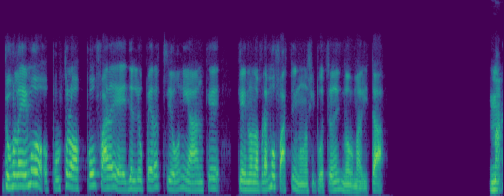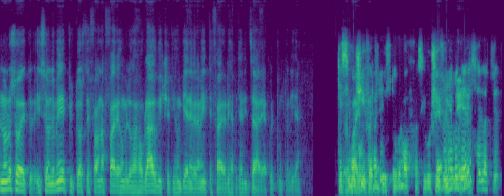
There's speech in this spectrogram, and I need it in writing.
dovremo purtroppo fare delle operazioni anche che non avremmo fatto in una situazione di normalità. Ma non lo so, secondo me piuttosto che fare un affare come Lukaku Vlaovic ti conviene veramente fare ricapitalizzare a quel punto lì. Eh. Che si vocifera, giusto, prof? Si vocifera. Bisogna vedere se, l'azio-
